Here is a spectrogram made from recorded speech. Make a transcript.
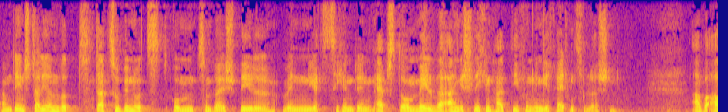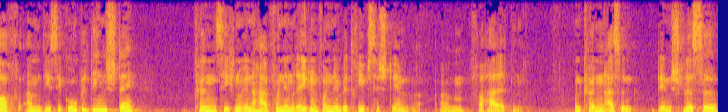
Ähm, deinstallieren wird dazu benutzt, um zum Beispiel, wenn jetzt sich in den App Store Mailware eingeschlichen hat, die von den Geräten zu löschen. Aber auch ähm, diese Google-Dienste können sich nur innerhalb von den Regeln von dem Betriebssystem ähm, verhalten und können also den Schlüssel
